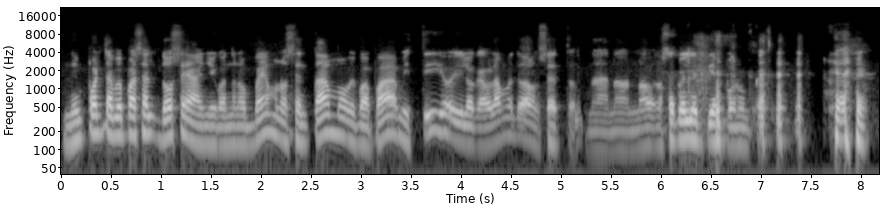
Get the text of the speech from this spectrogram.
no importa, puede pasar 12 años y cuando nos vemos, nos sentamos, mi papá, mis tíos y lo que hablamos de baloncesto. No, no, no, no se pierde el tiempo nunca.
